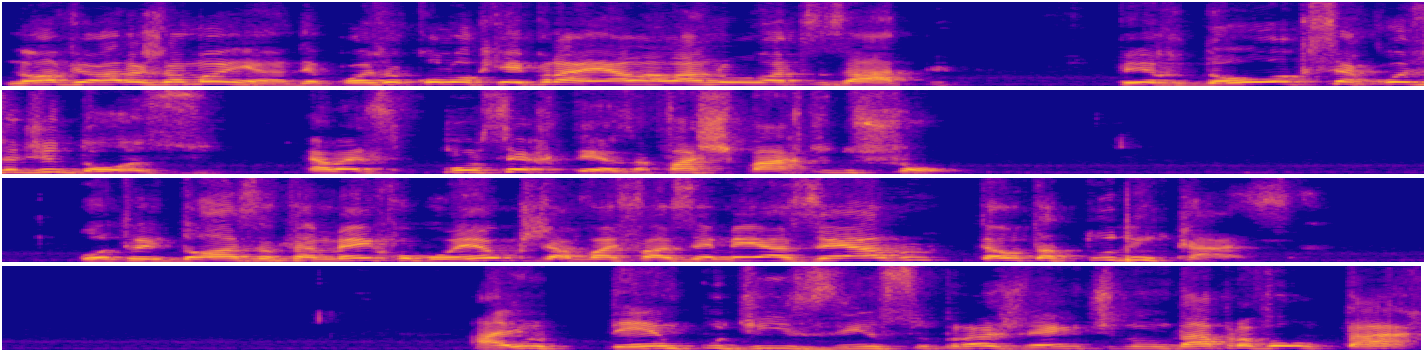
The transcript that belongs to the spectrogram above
9 horas da manhã. Depois eu coloquei para ela lá no WhatsApp. Perdoa que isso é coisa de idoso. Ela disse, com certeza, faz parte do show. Outra idosa também, como eu, que já vai fazer meia zero, então tá tudo em casa. Aí o tempo diz isso para gente, não dá para voltar.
